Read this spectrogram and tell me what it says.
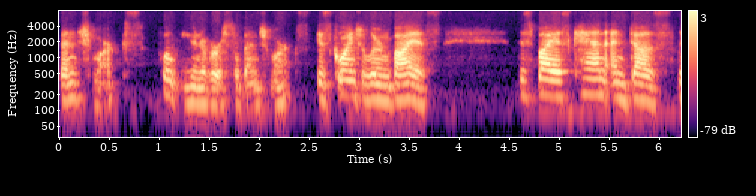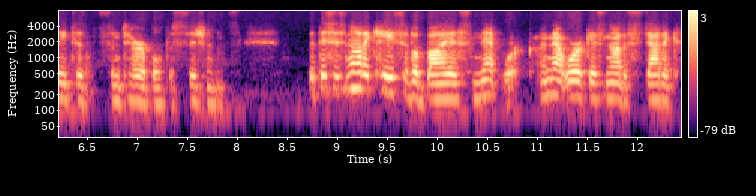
benchmarks, quote, universal benchmarks, is going to learn bias. This bias can and does lead to some terrible decisions. But this is not a case of a biased network. A network is not a static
